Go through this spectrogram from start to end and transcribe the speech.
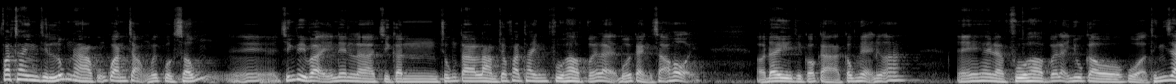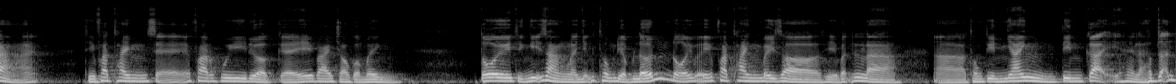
Phát thanh thì lúc nào cũng quan trọng với cuộc sống. Chính vì vậy nên là chỉ cần chúng ta làm cho phát thanh phù hợp với lại bối cảnh xã hội. Ở đây thì có cả công nghệ nữa. hay là phù hợp với lại nhu cầu của thính giả thì phát thanh sẽ phát huy được cái vai trò của mình. Tôi thì nghĩ rằng là những thông điệp lớn đối với phát thanh bây giờ thì vẫn là à, thông tin nhanh, tin cậy hay là hấp dẫn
